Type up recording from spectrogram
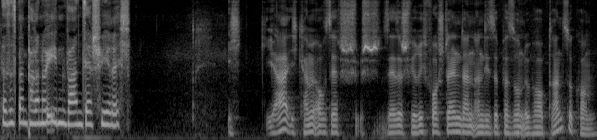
Das ist beim paranoiden Wahn sehr schwierig. Ich, ja, ich kann mir auch sehr, sehr, sehr schwierig vorstellen, dann an diese Person überhaupt ranzukommen.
